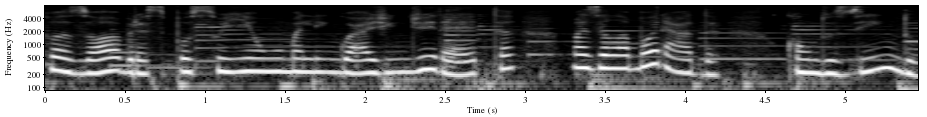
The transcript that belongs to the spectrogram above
Suas obras possuíam uma linguagem direta, mas elaborada, conduzindo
